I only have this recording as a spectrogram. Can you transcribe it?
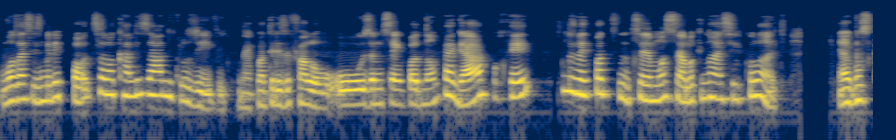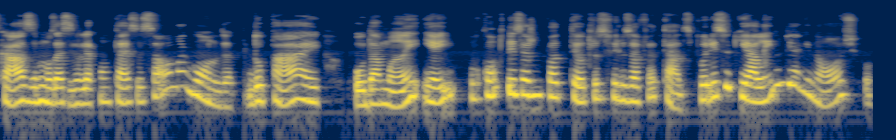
mosaicismo ele pode ser localizado, inclusive, né? Como a Teresa falou, o exame de sangue pode não pegar, porque simplesmente pode ser uma célula que não é circulante. Em alguns casos, o mosaicismo ele acontece só na gônada do pai ou da mãe, e aí, por conta disso, a gente pode ter outros filhos afetados. Por isso que, além do diagnóstico,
